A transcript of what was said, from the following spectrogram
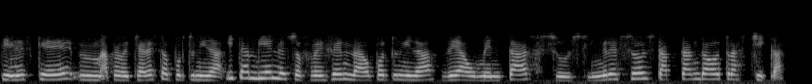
tienes que mm, aprovechar esta oportunidad. Y también les ofrecen la oportunidad de aumentar sus ingresos captando a otras chicas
